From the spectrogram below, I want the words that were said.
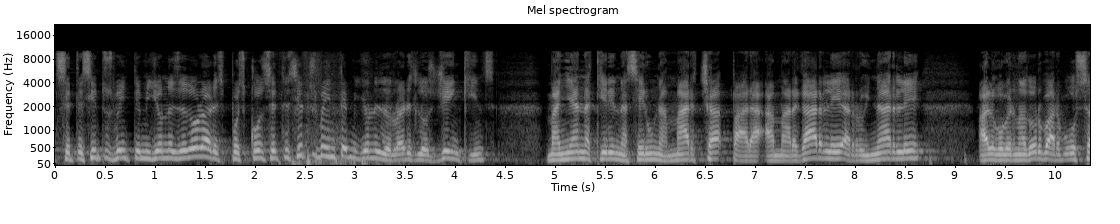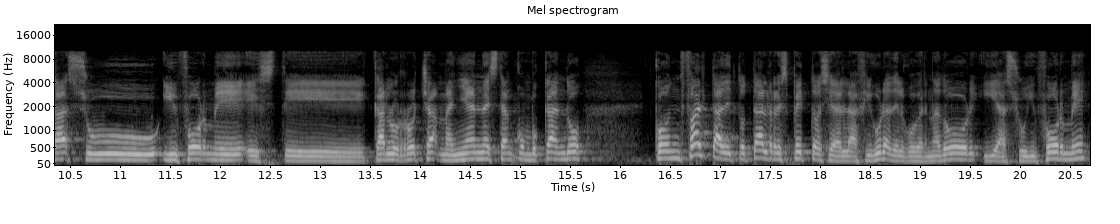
720 millones de dólares. Pues con 720 millones de dólares los Jenkins mañana quieren hacer una marcha para amargarle, arruinarle al gobernador Barbosa su informe, este, Carlos Rocha. Mañana están convocando con falta de total respeto hacia la figura del gobernador y a su informe,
